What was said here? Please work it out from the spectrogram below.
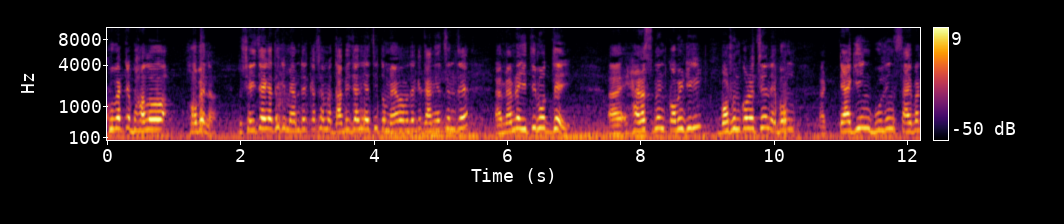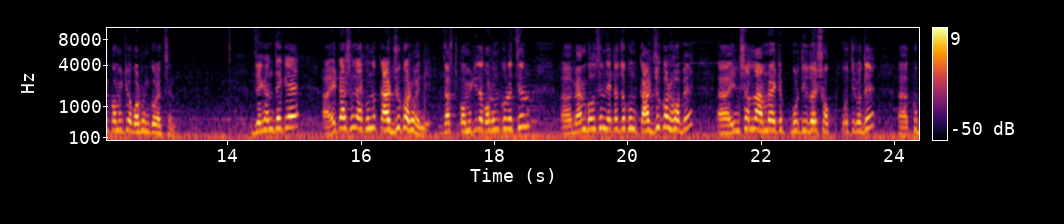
খুব একটা ভালো হবে না। তো সেই জায়গা থেকে ম্যামদের কাছে আমরা দাবি জানিয়েছি। তো ম্যাম আমাদেরকে জানিয়েছেন যে ম্যামরা ইতিমধ্যেই হ্যারাসমেন্ট কমিটি গঠন করেছেন এবং ট্যাগিং বুলিং সাইবার কমিটিও গঠন করেছেন। যেখান থেকে এটা আসলে এখনও কার্যকর হয়নি। জাস্ট কমিটিটা গঠন করেছেন। ম্যাম বলছেন এটা যখন কার্যকর হবে ইনশাল্লাহ আমরা এটা প্রতিরোধে প্রতিরোধে খুব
